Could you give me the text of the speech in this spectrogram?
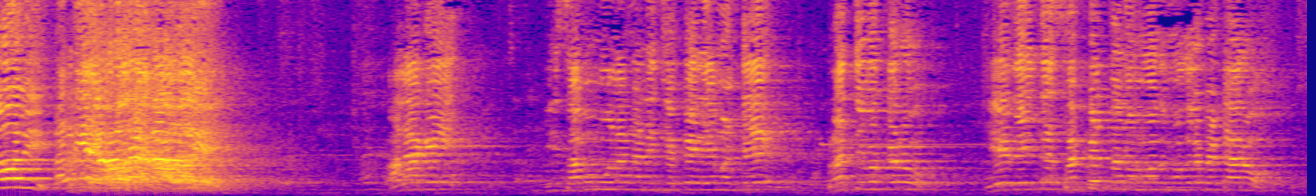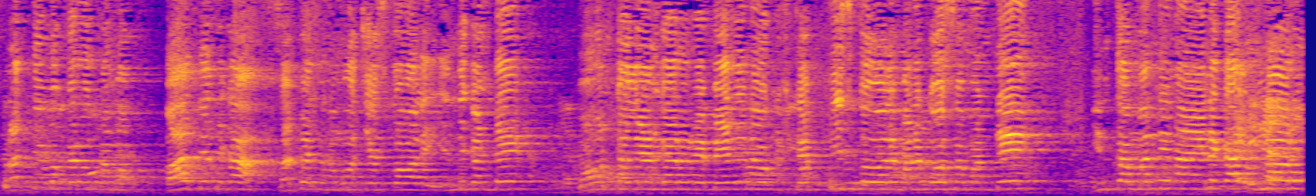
కావాలి. కావాలి. అలాగే ఈ సభ మూలంగా నేను చెప్పేది ఏమంటే ప్రతి ఒక్కరూ ఏదైతే సభ్యత్వ నమోదు మొదలు పెట్టారో ప్రతి ఒక్కరూ తమ బాధ్యతగా సభ్యత్వ నమోదు చేసుకోవాలి. ఎందుకంటే పవన్ కళ్యాణ్ గారు రేపు ఏదైనా ఒక స్టెప్ తీసుకోవాలి మన కోసం అంటే ఇంతమంది నా వెనకాల ఉన్నారు.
